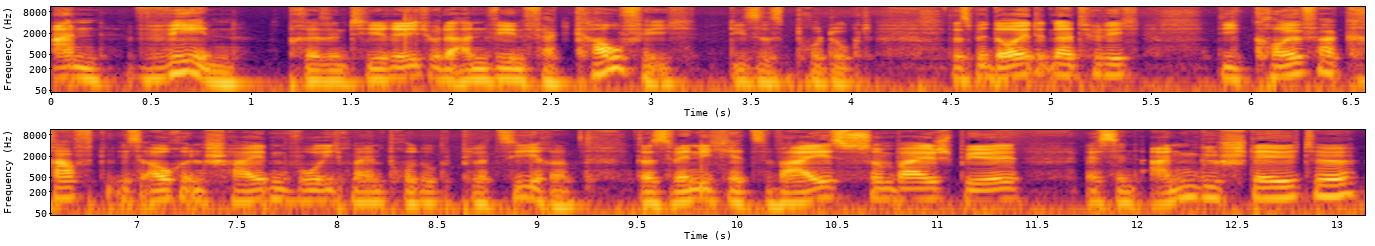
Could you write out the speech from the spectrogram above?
An wen präsentiere ich oder an wen verkaufe ich dieses Produkt? Das bedeutet natürlich, die Käuferkraft ist auch entscheidend, wo ich mein Produkt platziere. Dass wenn ich jetzt weiß zum Beispiel, es sind Angestellte,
